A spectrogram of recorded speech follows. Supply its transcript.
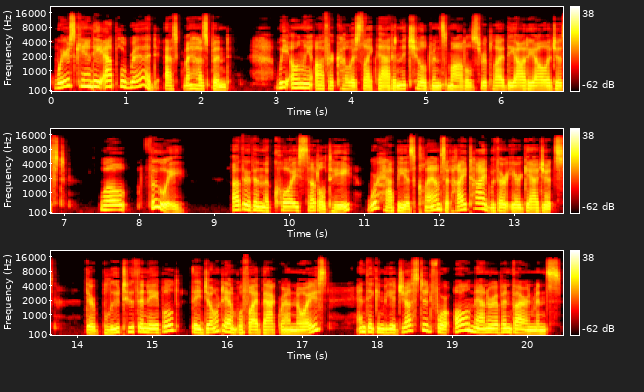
where's candy apple red? asked my husband. We only offer colors like that in the children's models, replied the audiologist. Well, phooey. Other than the coy subtlety, we're happy as clams at high tide with our ear gadgets. They're Bluetooth enabled, they don't amplify background noise, and they can be adjusted for all manner of environments.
